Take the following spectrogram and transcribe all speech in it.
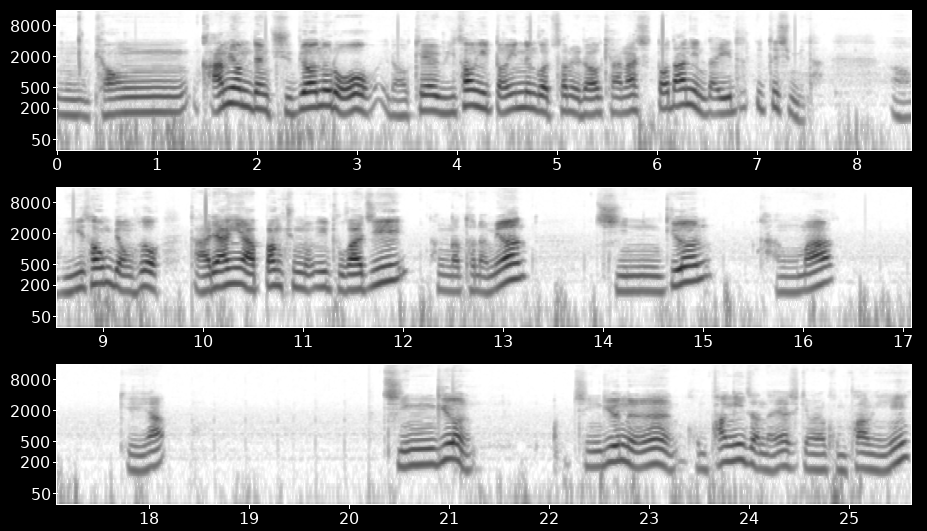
음, 병 감염된 주변으로 이렇게 위성이 떠 있는 것처럼 이렇게 하나씩 떠다닌다 이, 뜻- 이 뜻입니다. 어, 위성 병소, 다량의 압방 축농 이 두 가지 딱 나타나면 진균, 각막, 계약, 진균, 진균은 곰팡이잖아요. 쉽게 말하면 곰팡이.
